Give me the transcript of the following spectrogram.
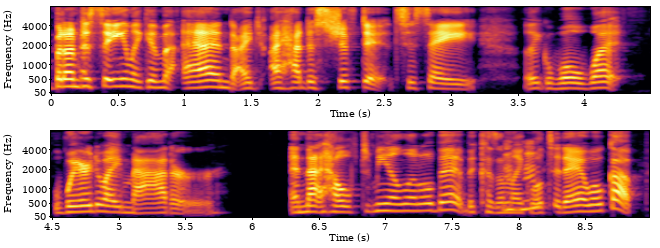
But I'm just saying, like in the end, I I had to shift it to say, like, well, what where do I matter? And that helped me a little bit because I'm like, Mhm. well, today I woke up.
